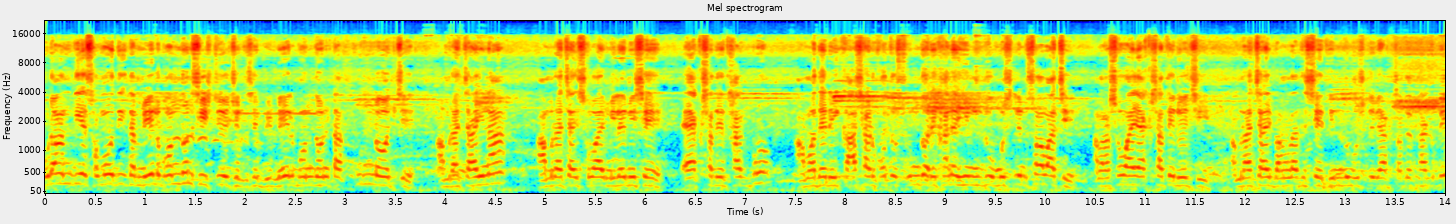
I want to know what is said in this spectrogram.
উড়ান দিয়ে দিয়ে মেলবন্ধন সৃষ্টি হয়েছিল। সেই মেলবন্ধনটা পূর্ণ হচ্ছে। আমরা চাই না আমরা চাই সবাই মিলেমিশে একসাথে থাকব। আমাদের এই কাছাড় কত সুন্দর, এখানে হিন্দু, মুসলিম সব আছে। আমরা সবাই একসাথে রয়েছি। আমরা চাই বাংলাদেশে হিন্দু, মুসলিম একসাথে থাকবে।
